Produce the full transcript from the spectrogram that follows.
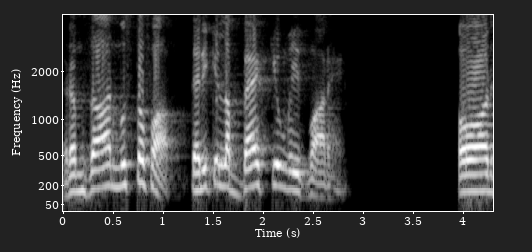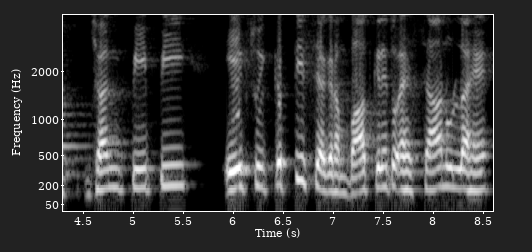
रमज़ान मुस्तफ़ा तहरीक लब्बैक के उम्मीदवार हैं। और जंग पीपी 131 से अगर हम बात करें तो एहसान उल्ला हैं,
